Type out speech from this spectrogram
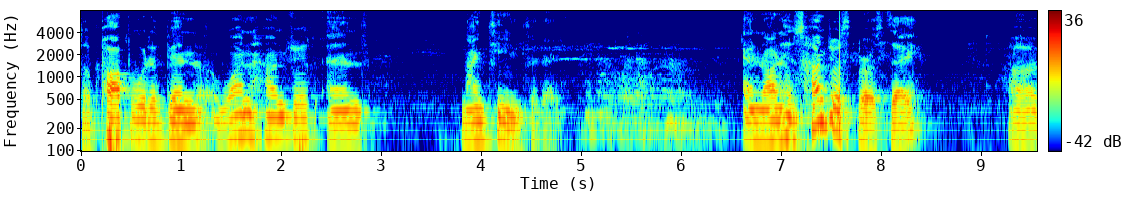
So Pop would have been 119 today. And on his 100th birthday, uh,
